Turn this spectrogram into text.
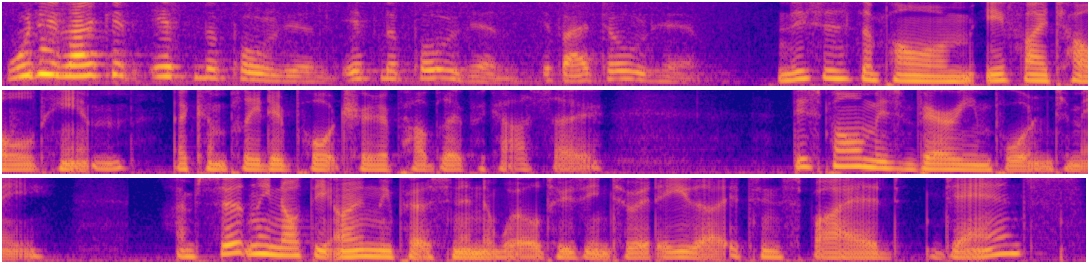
Would he like it if Napoleon, if Napoleon, if I told him? This is the poem If I Told Him, a completed portrait of Pablo Picasso. This poem is very important to me. I'm certainly not the only person in the world who's into it either. It's inspired dance,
